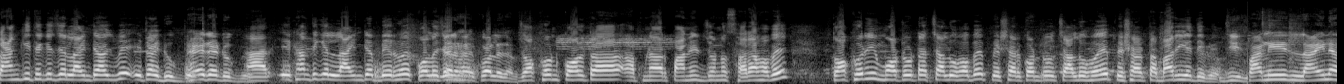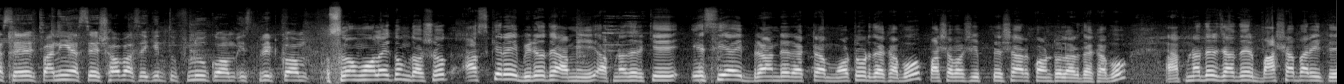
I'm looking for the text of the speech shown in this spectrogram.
টাঙ্কি থেকে যে লাইনটা আসবে এটাই ঢুকবে। হ্যাঁ এটা ঢুকবে। আর এখান থেকে লাইনটা বের হয়ে কলে যাবে। হয় কলে যাবে। যখন কলটা আপনার পানির জন্য সারা হবে তখনই মোটরটা চালু হবে প্রেসার কন্ট্রোল চালু হয়ে প্রেসারটা বাড়িয়ে দেবে। জি পানির লাইন আছে পানি আছে সব আছে কিন্তু ফ্লু কম স্পিড কম। আসসালামু আলাইকুম দর্শক আজকের এই ভিডিওতে আমি আপনাদেরকে এসিআই ব্র্যান্ডের একটা মোটর দেখাবো পাশাপাশি প্রেসার কন্ট্রোলার দেখাবো। আপনাদের যাদের বাসা বাড়িতে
